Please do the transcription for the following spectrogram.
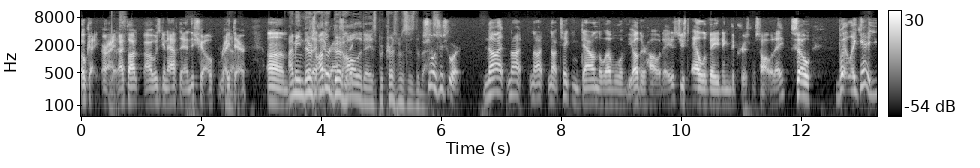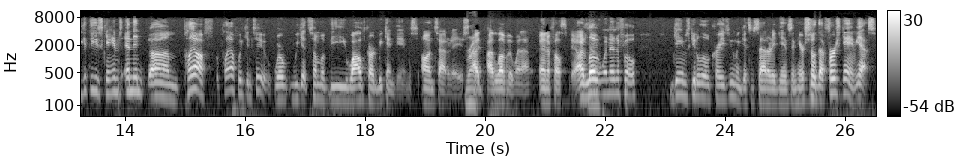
Okay, all right. Yes. I thought I was gonna have to end the show right Yeah. there. Um, I mean there's other good holidays, but Christmas is the best. Sure, sure, sure. Not, not, not, not taking down the level of the other holidays, just elevating the Christmas holiday. So, but like, yeah, you get these games, and then um, playoff, playoff weekend too, where we get some of the wild card weekend games on Saturdays. Right. I, I love it when I, NFL, I love it when NFL games get a little crazy. when We get some Saturday games in here. So that first game, yes,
